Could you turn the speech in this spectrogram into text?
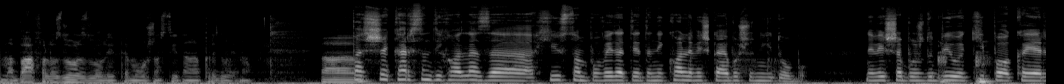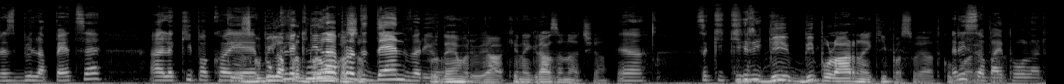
ima Buffalo zelo, zelo lepe možnosti, da napreduje. No. Uh, Pa še kar sem ti hodila za Houston povedati, je, da nikoli ne veš, kaj boš od njih dobil. Ne veš, če boš dobil ekipo, ki je razbila pece, ali ekipo, ki Ki je izgubila Broncosom. proti Denverju. Proti Denverju, ja, ki ne igra za nič. Ja. Ja. Za. Bi, bipolarna ekipa so. Ja, tako Res so rekla. bipolar.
